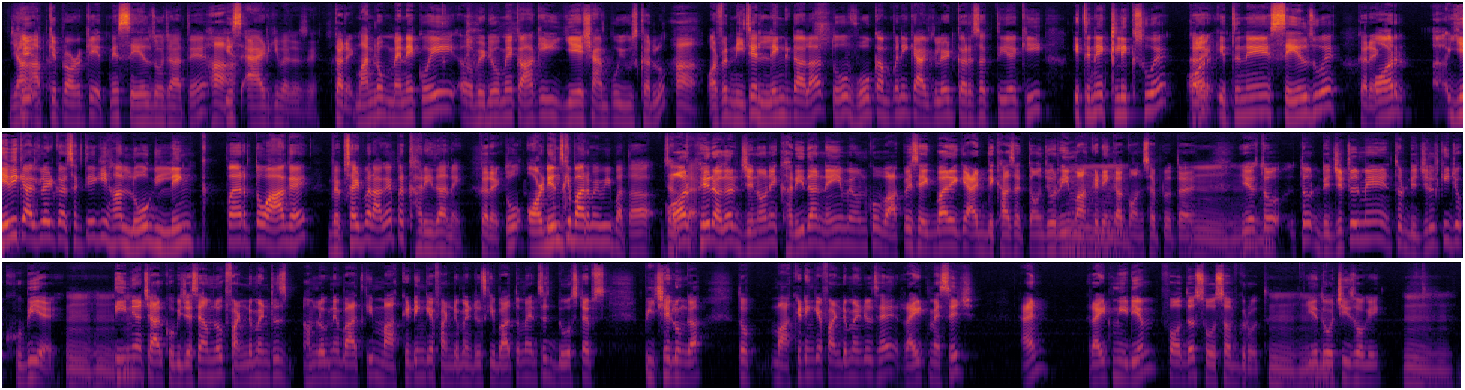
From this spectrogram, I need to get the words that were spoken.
या आपके प्रोडक्ट के इतने सेल्स हो जाते हैं हाँ, इस एड की वजह से। करेक्ट मान लो मैंने कोई वीडियो में कहा कि ये शैम्पू यूज़ कर लो हाँ, और फिर नीचे लिंक डाला तो वो कंपनी कैलकुलेट कर सकती है कि इतने क्लिक्स हुए और इतने सेल्स हुए और ये भी कैलकुलेट कर सकती है कि हाँ लोग लिंक पर तो आ गए वेबसाइट पर आ गए पर खरीदा नहीं। करेक्ट तो ऑडियंस के बारे में भी पता चलता और फिर अगर जिन्होंने खरीदा नहीं मैं उनको वापस एक बार एक ऐड दिखा सकता हूँ जो रीमार्केटिंग का कॉन्सेप्ट हम्म। होता है। हम्म, ये तो हम्म। तो डिजिटल में तो डिजिटल की जो खूबी है तीन या चार खूबी जैसे हम लोग फंडामेंटल्स हम लोग ने बात की मार्केटिंग के फंडामेंटल्स की बात तो मैं इनसे दो स्टेप्स पीछे लूँगा। तो मार्केटिंग के फंडामेंटल्स है right message and right medium for the source of growth ये दो चीज़ हो गई।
